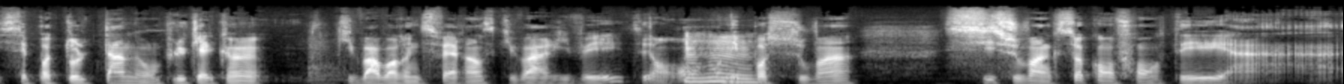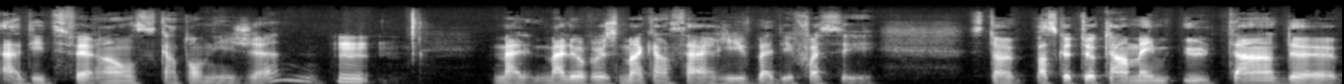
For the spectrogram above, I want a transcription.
c'est pas tout le temps non plus quelqu'un qui va avoir une différence qui va arriver. Tu sais, on n'est pas souvent, si souvent que ça, confronté à, à des différences quand on est jeune. Mal- malheureusement, quand ça arrive, ben des fois c'est c'est un parce que tu as quand même eu le temps de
